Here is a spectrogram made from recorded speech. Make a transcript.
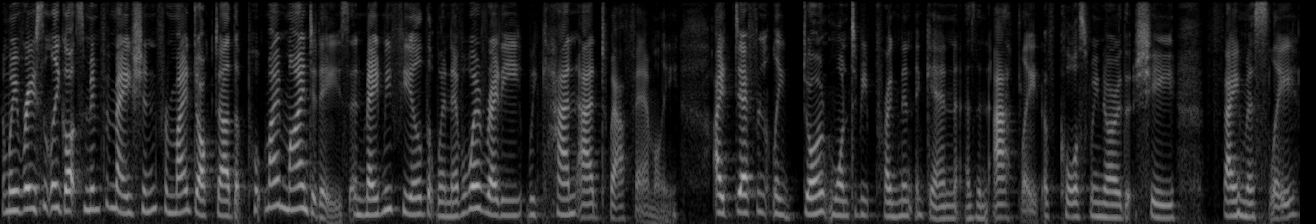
and we recently got some information from my doctor that put my mind at ease and made me feel that whenever we're ready we can add to our family i definitely don't want to be pregnant again as an athlete of course we know that she famously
